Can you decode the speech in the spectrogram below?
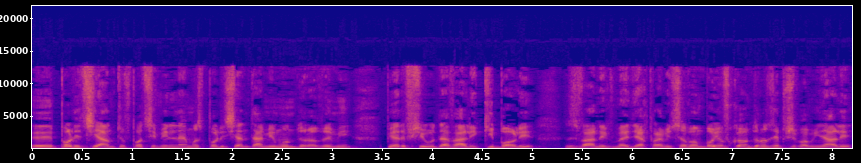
y, policjantów po cywilnemu z policjantami mundurowymi. Pierwsi udawali kiboli, zwanych w mediach prawicową bojówką, drudzy przypominali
